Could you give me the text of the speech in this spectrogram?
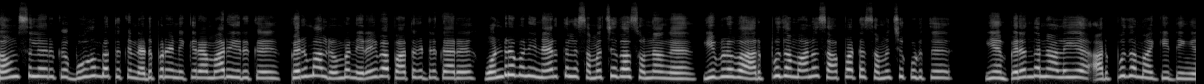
கவுன்சிலருக்கு பூகம்பத்துக்கு நடுப்புற நிக்கிற மாதிரி இருக்கு. பெருமாள் ரொம்ப நிறைவா பாத்துக்கிட்டு இருக்காரு. ஒன்றரை மணி நேரத்துல சமைச்சதா சொன்னாங்க. இவ்வளவு அற்புதமான சாப்பாட்டை சமைச்சு கொடுத்து என் பிறந்த நாளையே அற்புதமாக்கிட்டீங்க.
